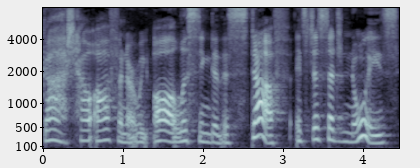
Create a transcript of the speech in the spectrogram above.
Gosh, how often are we all listening to this stuff? It's just such noise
